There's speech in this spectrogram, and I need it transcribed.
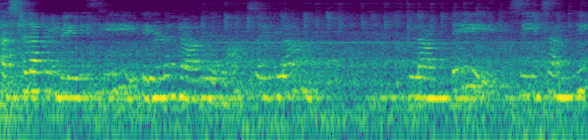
ఫస్ట్ ఆపిల్ బేబీస్కి తినడం రాదు కదా. సో ఇట్లా ఇట్లా అంటే సీడ్స్ అన్నీ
